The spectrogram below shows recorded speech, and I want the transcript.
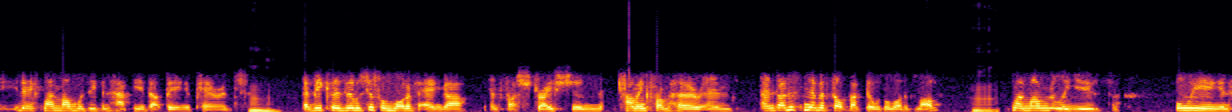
you know, if my mum was even happy about being a parent, mm. because there was just a lot of anger and frustration coming from her, and and I just never felt like there was a lot of love. Mm. My mum really used bullying and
